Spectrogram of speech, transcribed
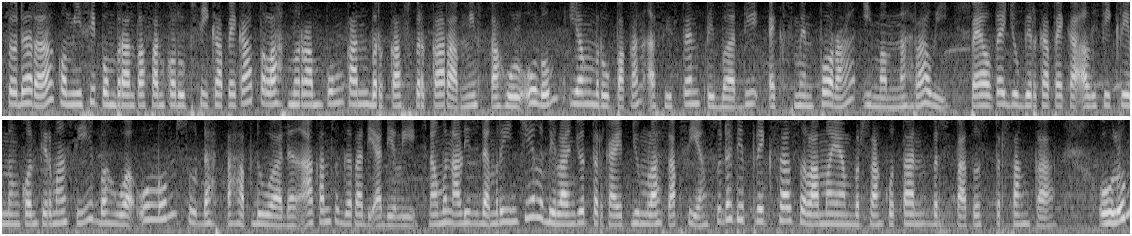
Saudara, Komisi Pemberantasan Korupsi KPK telah merampungkan berkas perkara Miftahul Ulum yang merupakan asisten pribadi ex-Menpora Imam Nahrawi. PLT Jubir KPK Ali Fikri mengkonfirmasi bahwa Ulum sudah tahap 2 dan akan segera diadili. Namun Ali tidak merinci lebih lanjut terkait jumlah saksi yang sudah diperiksa selama yang bersangkutan berstatus tersangka. Ulum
